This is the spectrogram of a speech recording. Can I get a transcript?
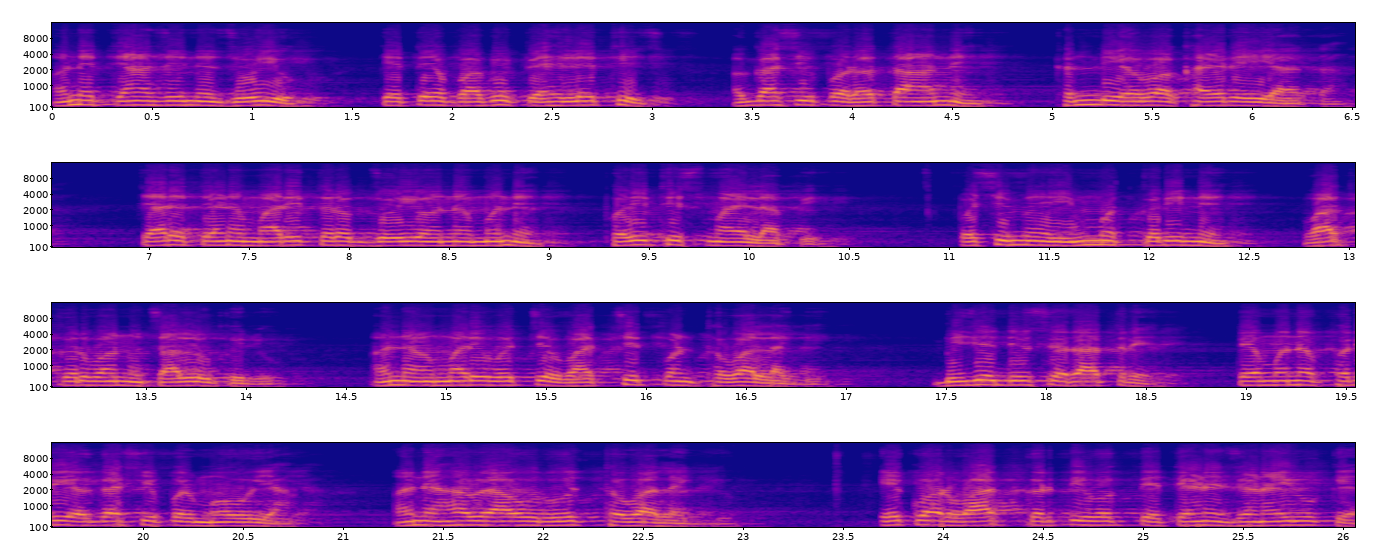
અને ત્યાં જઈને જોયું કે તે ભાભી પહેલેથી જ અગાસી પર હતા અને ઠંડી હવા ખાઈ રહ્યા હતા. ત્યારે તેણે મારી તરફ જોયું અને મને ફરીથી સ્માઇલ આપી. પછી મેં હિંમત કરીને વાત કરવાનું ચાલુ કર્યું અને અમારી વચ્ચે વાતચીત પણ થવા લાગી. બીજે દિવસે રાત્રે તે મને ફરી અગાસી પર મળ્યા અને હવે આવું રોજ થવા લાગ્યું. એકવાર વાત કરતી વખતે તેણે જણાવ્યું કે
